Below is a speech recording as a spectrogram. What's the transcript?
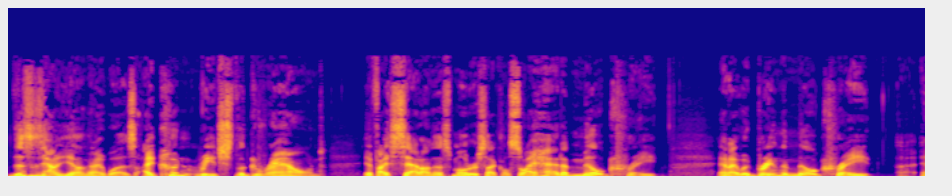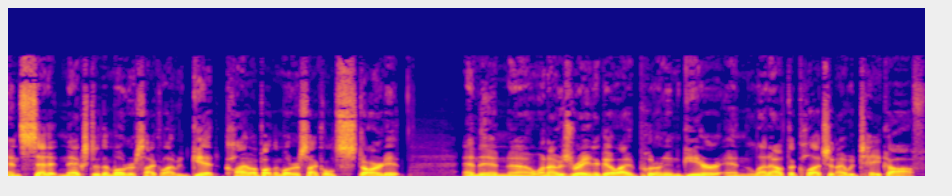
this is how young I was. I couldn't reach the ground if I sat on this motorcycle. So I had a milk crate, and I would bring the milk crate uh, and set it next to the motorcycle. I would get climb up on the motorcycle, start it, and then uh, when I was ready to go, I would put it in gear and let out the clutch, and I would take off.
